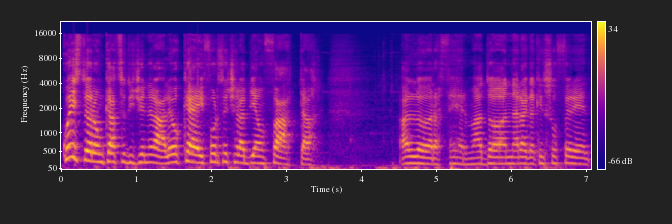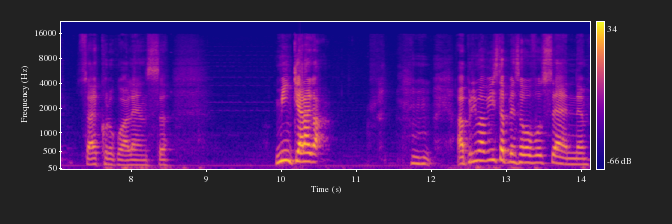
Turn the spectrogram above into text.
Questo era un cazzo di generale. Ok, forse ce l'abbiamo fatta. Allora, ferma. Madonna, raga, che sofferenza. Eccolo qua, Lens. Minchia, raga. A prima vista pensavo fosse N.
